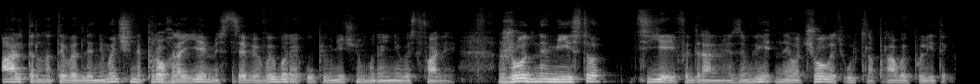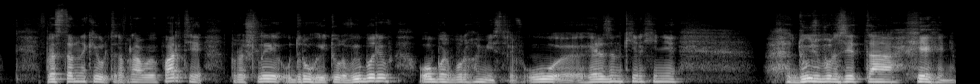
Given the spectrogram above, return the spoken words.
альтернатива для Німеччини програє місцеві вибори у північному районі Вестфалії. Жодне місто цієї федеральної землі не очолить ультраправий політик. Представники ультраправої партії пройшли у другий тур виборів обербургомістрів у е, Гельзенкірхені, Дуйсбурзі та Хегені,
